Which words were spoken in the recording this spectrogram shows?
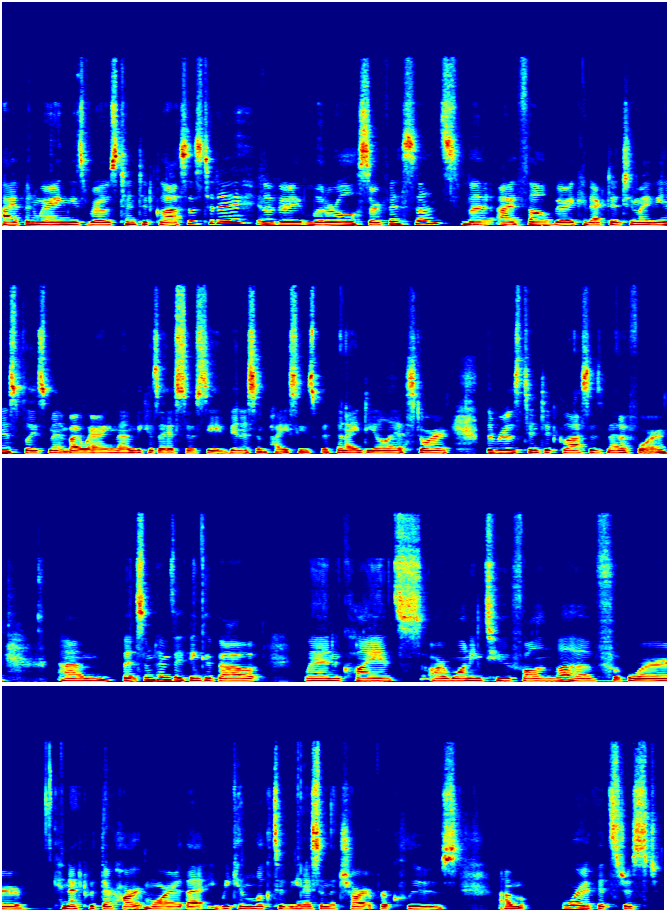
I've been wearing these rose tinted glasses today in a very literal surface sense, mm. but I felt very connected to my Venus placement by wearing them because I associate Venus and Pisces with an idealist or the rose tinted glasses metaphor. Um, but sometimes I think about when clients are wanting to fall in love or connect with their heart more, that we can look to Venus in the chart for clues. Um, or if it's just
